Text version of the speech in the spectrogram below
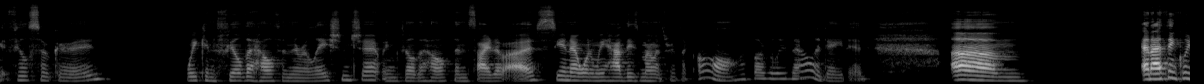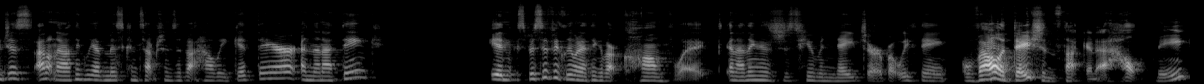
it feels so good. We can feel the health in the relationship. We can feel the health inside of us. You know, when we have these moments where it's like, oh, I feel really validated. Um, and I think we just, I don't know, I think we have misconceptions about how we get there. And then I think in specifically when I think about conflict, and I think it's just human nature, but we think, well, validation's not going to help me.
